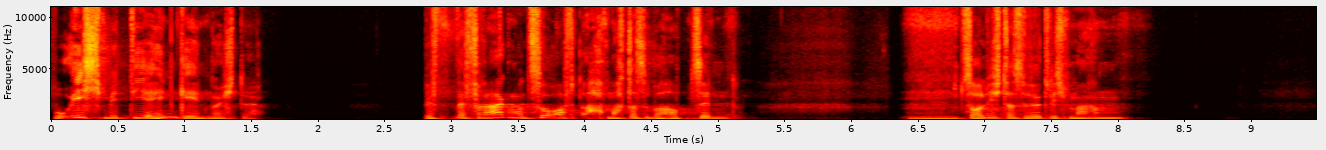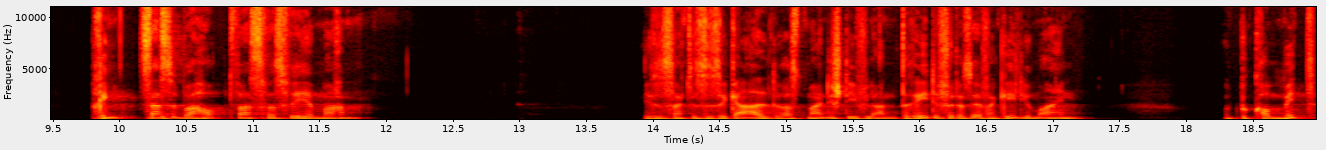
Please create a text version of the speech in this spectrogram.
wo ich mit dir hingehen möchte. Wir, wir fragen uns so oft, ach, macht das überhaupt Sinn? Hm, soll ich das wirklich machen? Bringt das überhaupt was, was wir hier machen? Jesus sagt, es ist egal, du hast meine Stiefel an, trete für das Evangelium ein und bekomm mit,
